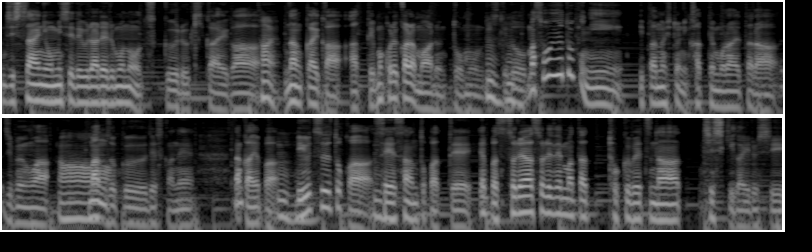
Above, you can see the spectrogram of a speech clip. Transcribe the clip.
実際にお店で売られるものを作る機会が何回かあって、はい、まあ、これからもあると思うんですけど、うんうん、まあ、そういう時に一般の人に買ってもらえたら自分は満足ですかね。なんかやっぱ流通とか生産とかってやっぱそれはそれでまた特別な知識がいるし、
